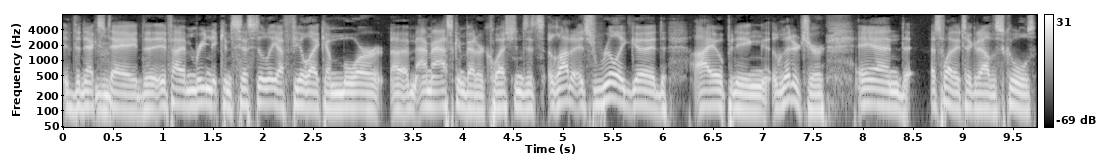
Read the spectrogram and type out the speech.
the next mm-hmm. day. If I'm reading it consistently, I feel like I'm more. Um, I'm asking better questions. It's a lot of. It's really good, eye-opening literature, and that's why they took it out of the schools.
